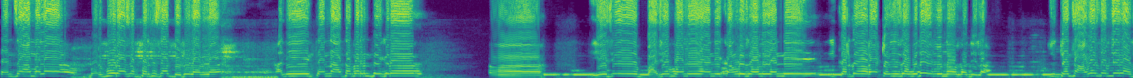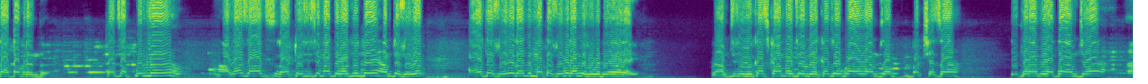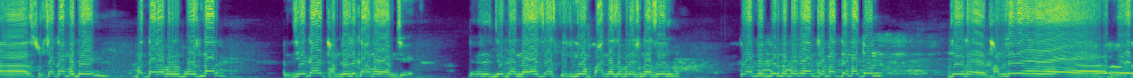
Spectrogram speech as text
त्यांचा आम्हाला भरपूर असा प्रतिसाद भेटू लागला. आणि त्यांना आतापर्यंत इकडं हे जे भाजपवाले आणि काँग्रेसवाले यांनी इकडचा राष्ट्रवादीचा उदय होऊ नव्हता दिला. जो त्यांचा आवाज दबलेला होता आतापर्यंत. त्यांचा पूर्ण आवाज आज राष्ट्रवादीच्या माध्यमातून ते आमच्यासोबत आवाजासोबत आणि मतासोबत आमच्यासोबत येणार आहे. आमचे जे विकास काम आहे जो लेखाजोग आहे आमचा पक्षाचा ते तर आम्ही आता आमच्या सूचकामध्ये मतदारापर्यंत पोहोचणार. आणि जे काय थांबलेले काम आहे आमचे ते म्हणजे जे काय नळाचे असतील किंवा पाण्याचा प्रश्न असेल तो आम्ही पूर्णपणे आमच्या माध्यमातून जे थांबलेले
